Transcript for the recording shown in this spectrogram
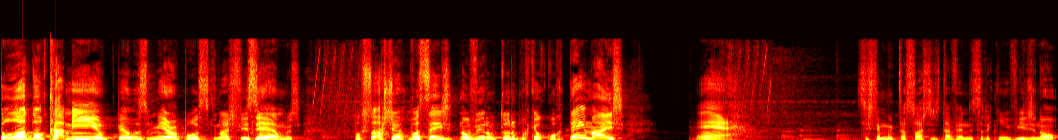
todo o caminho pelos Miracles que nós fizemos. Por sorte, vocês não viram tudo porque eu cortei, mas... É... Vocês têm muita sorte de estar vendo isso aqui em vídeo, não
